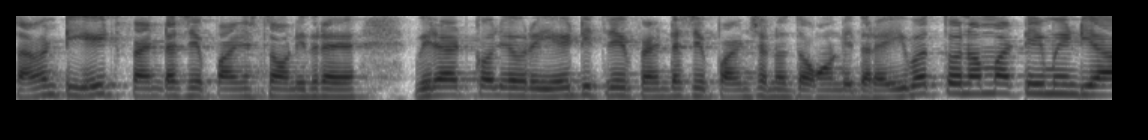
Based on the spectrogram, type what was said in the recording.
ಸೆವೆಂಟಿ ಏಯ್ಟ್ ಫ್ಯಾಂಟಸಿ ಪಾಯಿಂಟ್ಸ್ ತೊಗೊಂಡಿದ್ದಾರೆ ವಿರಾಟ್ ಕೊಹ್ಲಿ ಅವರು ಏಯ್ಟಿ ತ್ರೀ ಫ್ಯಾಂಟಸಿ ಪಾಯಿಂಟ್ಸನ್ನು ತೊಗೊಂಡಿದ್ದಾರೆ. ಇವತ್ತು ನಮ್ಮ ಟೀಮ್ ಇಂಡಿಯಾ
